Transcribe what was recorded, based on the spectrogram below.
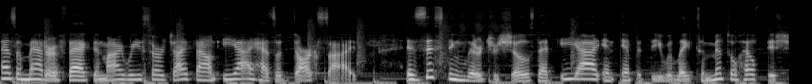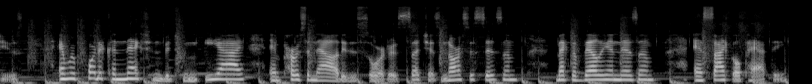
As a matter of fact, in my research, I found EI has a dark side. Existing literature shows that EI and empathy relate to mental health issues and report a connection between EI and personality disorders such as narcissism, Machiavellianism, and psychopathy.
